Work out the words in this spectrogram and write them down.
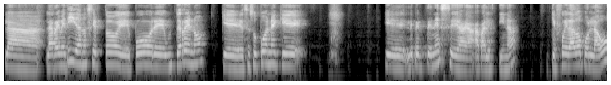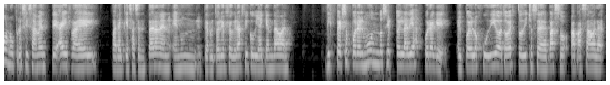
la, la ¿no es cierto?, eh, por eh, un terreno que se supone que, que le pertenece a, Palestina, que fue dado por la ONU precisamente a Israel para que se asentaran en, un territorio geográfico ya que andaban dispersos por el mundo, ¿cierto? En la diáspora que el pueblo judío, a todo esto dicho sea de paso, ha pasado la,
